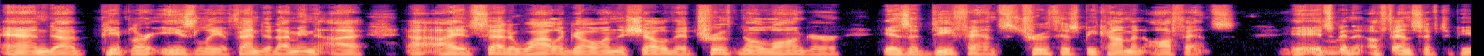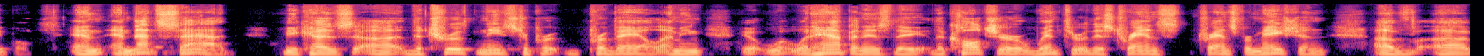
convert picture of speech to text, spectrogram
And uh, people are easily offended. I mean, I, I had said a while ago on the show that truth no longer is a defense. Truth has become an offense it's been offensive to people, and and that's sad because uh, the truth needs to pre- prevail. I mean, it, w- what happened is the the culture went through this trans transformation of uh,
